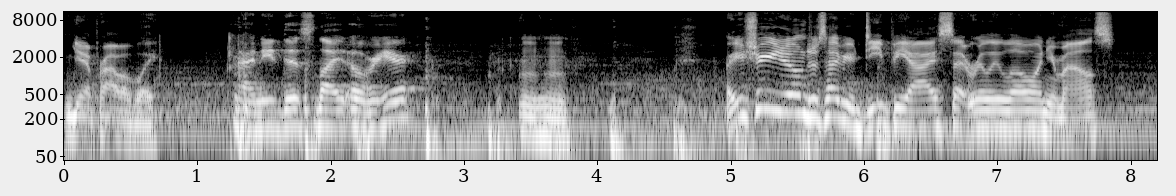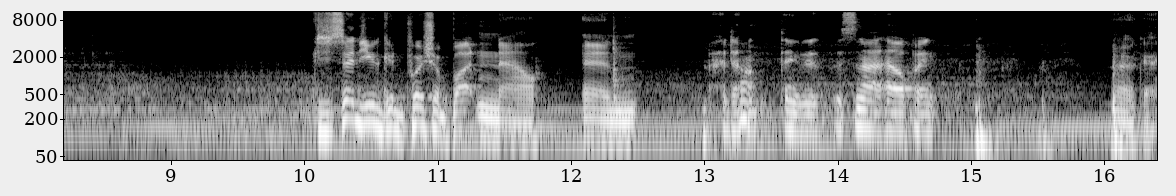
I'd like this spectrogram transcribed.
Yeah, probably. I need this light over here. Mm-hmm. Are you sure you don't just have your DPI set really low on your mouse? Because you said you could push a button now, and I don't think that it's not helping. okay.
